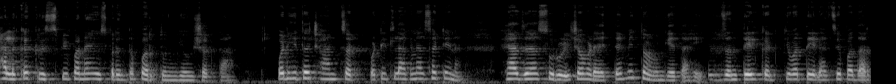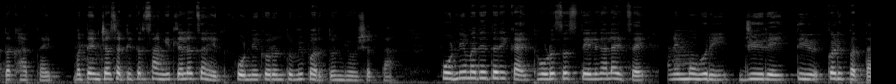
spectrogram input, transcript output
हलका क्रिस्पीपणा येऊसपर्यंत परतून घेऊ शकता. पण इथं छान चटपटीत लागण्यासाठी ना ह्या ज्या सुरळीच्या वड्या आहेत त्या मी तळून घेत आहे. जण तेलकट किंवा तेलाचे पदार्थ खात नाहीत. मग त्यांच्यासाठी तर सांगितलेलंच आहेत फोडणी करून तुम्ही परतून घेऊ शकता. फोडणीमध्ये तरी काय थोडंसंच तेल घालायचं आहे आणि मोहरी जिरे तीळ कढीपत्ता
